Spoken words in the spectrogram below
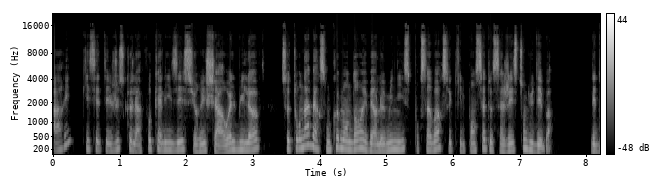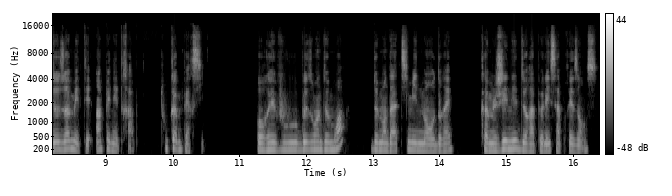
Harry, qui s'était jusque-là focalisé sur Richard Wellbeloved, se tourna vers son commandant et vers le ministre pour savoir ce qu'il pensait de sa gestion du débat. Les deux hommes étaient impénétrables, tout comme Percy. Aurez-vous besoin de moi? demanda timidement Audrey, comme gêné de rappeler sa présence.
